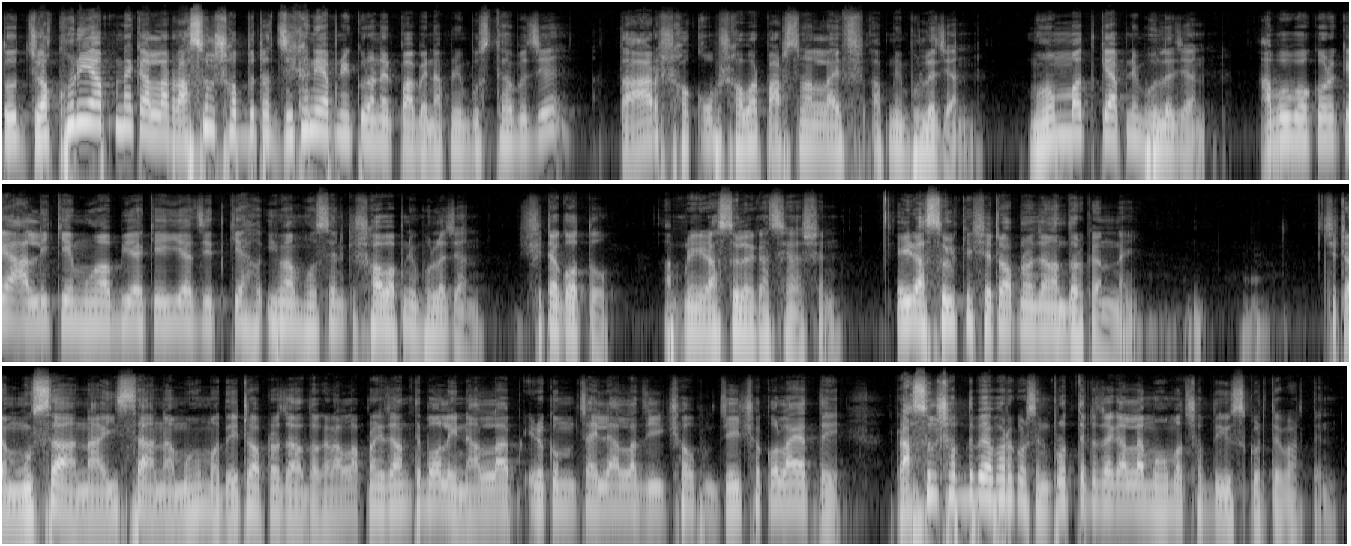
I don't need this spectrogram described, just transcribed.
তো যখনই আপনাকে আল্লাহ রাসুল শব্দটা যেখানে আপনি কোরআনের পাবেন, আপনি বুঝতে হবে যে তার সকল, সবার পার্সোনাল লাইফ আপনি ভুলে যান। মোহাম্মদকে আপনি ভুলে যান। আবু বকরকে, আলীকে, মুয়াবিয়াকে, ইয়াজিদকে, ইমাম হোসেনকে সব আপনি ভুলে যান। সেটা গত। আপনি রাসুলের কাছে আসেন। এই রাসুলকে সেটা আপনার জানার দরকার নাই। সেটা মুসা না ঈসা না মুহাম্মদ এটা আপনার জানা দরকার। আল্লাহ আপনাকে জানতে বলেন আল্লাহ এরকম চাইলে আল্লাহ যেই সব, যেই সকল আয়াতে রাসুল শব্দ ব্যবহার করছেন, প্রত্যেকটা জায়গায় আল্লাহ মোহাম্মদ শব্দ ইউজ করতে পারতেন।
